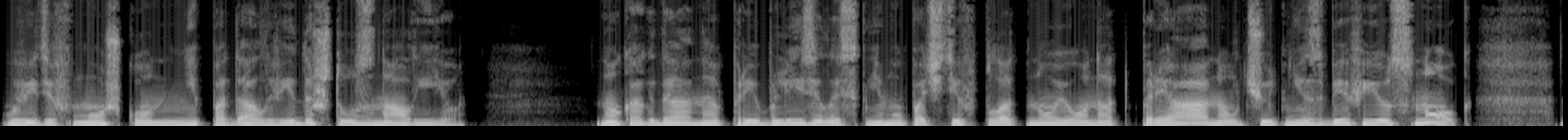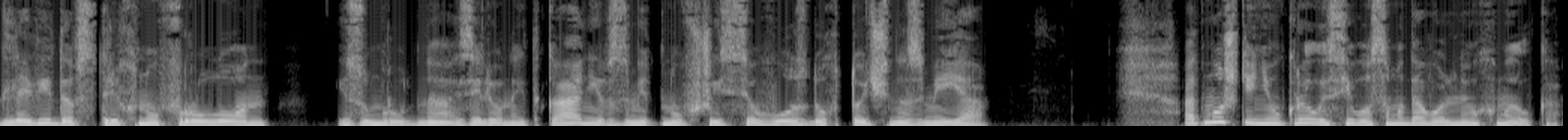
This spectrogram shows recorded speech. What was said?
Увидев мошку, он не подал вида, что узнал ее. Но когда она приблизилась к нему почти вплотную, он отпрянул, чуть не сбив ее с ног, для вида встряхнув рулон изумрудно-зеленой ткани, взметнувшийся в воздух точно змея. От мошки не укрылась его самодовольная ухмылка.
